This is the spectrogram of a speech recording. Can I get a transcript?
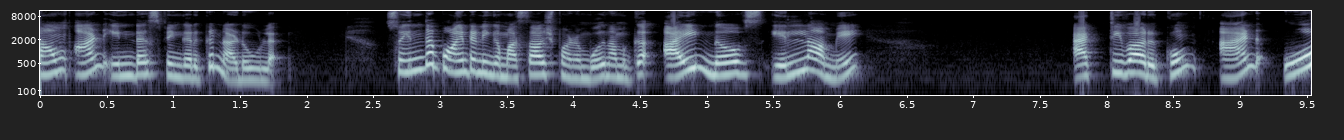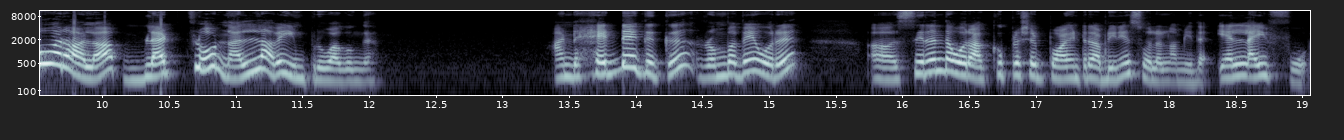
தம் அண்ட் இண்டஸ் ஃபிங்கருக்கு நடுவில். ஸோ இந்த பாயிண்ட்டை நீங்கள் மசாஜ் பண்ணும்போது நமக்கு ஐ நர்வ்ஸ் எல்லாமே ஆக்டிவாக இருக்கும் அண்ட் ஓவராலாக பிளட் ஃப்ளோ நல்லாவே இம்ப்ரூவ் ஆகுங்க. அண்ட் ஹெட்டேக்குக்கு ரொம்பவே ஒரு சிறந்த ஒரு அக்குப்ரெஷர் பாயிண்டர் அப்படின்னே சொல்லலாம் இதை. எல்ஐ ஃபோர்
